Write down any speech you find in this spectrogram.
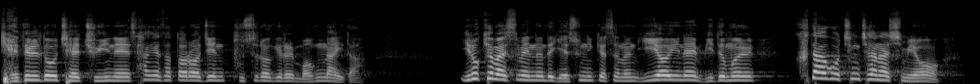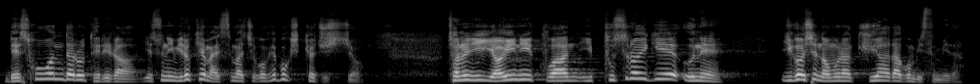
개들도 제 주인의 상에서 떨어진 부스러기를 먹나이다. 이렇게 말씀했는데 예수님께서는 이 여인의 믿음을 크다고 칭찬하시며 내 소원대로 되리라. 예수님 이렇게 말씀하시고 회복시켜 주시죠. 저는 이 여인이 구한 이 부스러기의 은혜 이것이 너무나 귀하다고 믿습니다.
